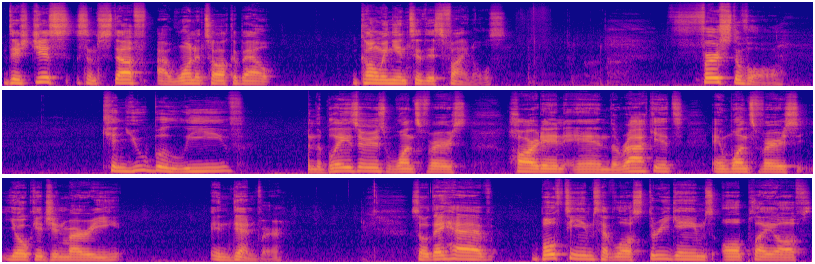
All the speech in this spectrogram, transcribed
there's just some stuff I want to talk about going into this finals. First of all, can you believe in the Blazers once versus Harden and the Rockets and once versus Jokic and Murray in Denver. So they have both teams have lost three games all playoffs,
